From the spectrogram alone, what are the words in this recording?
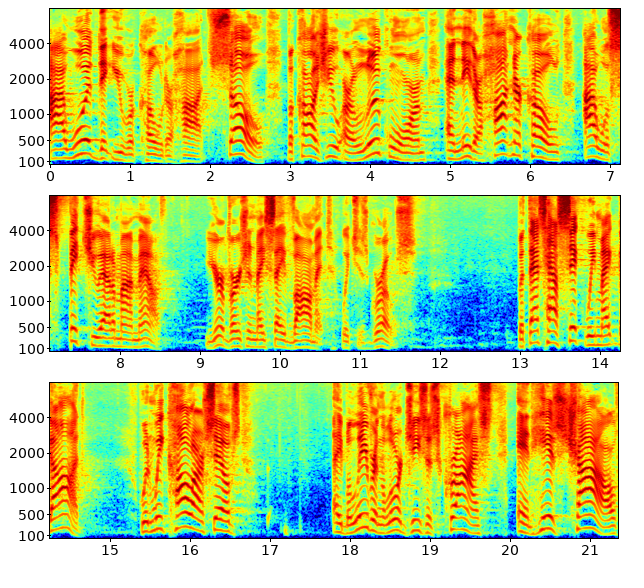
I would that you were cold or hot. So, because you are lukewarm and neither hot nor cold, I will spit you out of my mouth. Your version may say vomit, which is gross. But that's how sick we make God. When we call ourselves a believer in the Lord Jesus Christ and his child,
